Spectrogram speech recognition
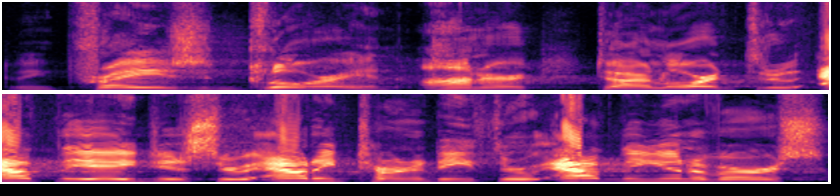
doing praise and glory and honor to our Lord throughout the ages, throughout eternity, throughout the universe,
